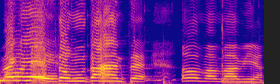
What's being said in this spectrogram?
Ma che è sto mutante? Oh mamma mia!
